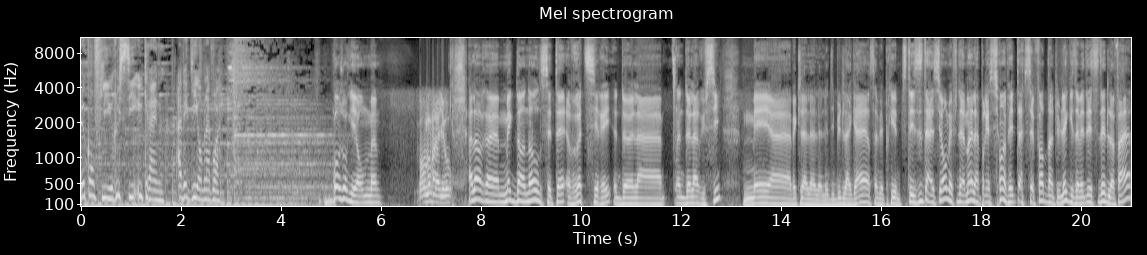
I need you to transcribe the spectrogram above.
le conflit Russie-Ukraine avec Guillaume Lavoie. Bonjour Guillaume. Bonjour Mario. Alors, euh, McDonald's s'était retiré de la de la Russie, mais euh, avec le début de la guerre, ça avait pris une petite hésitation, mais finalement la pression avait été assez forte dans le public, ils avaient décidé de le faire.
